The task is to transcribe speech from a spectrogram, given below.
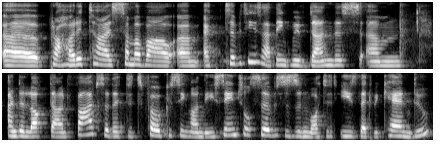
uh, prioritize some of our um, activities. I think we've done this um, under lockdown five so that it's focusing on the essential services and what it is that we can do.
